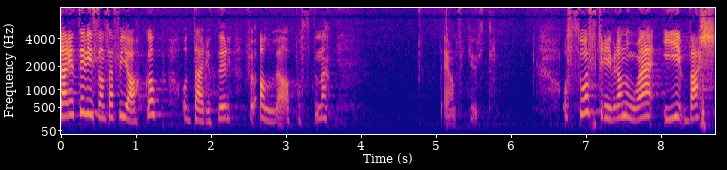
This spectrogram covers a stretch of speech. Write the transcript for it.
Deretter viste han seg for Jakob, og deretter for alle apostlene. Det er ganske kult. Og Så skriver han noe i vers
